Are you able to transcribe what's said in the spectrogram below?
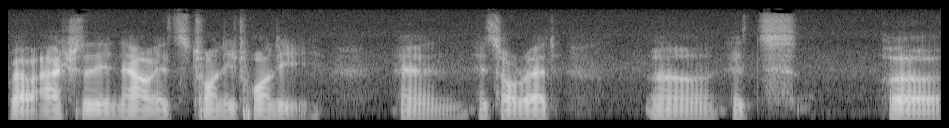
Well, actually, now it's 2020, and it's already uh, it's uh,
